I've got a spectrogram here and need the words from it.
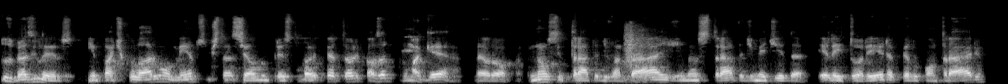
dos brasileiros, em particular o aumento substancial no preço do barril de petróleo causado por uma guerra na Europa. Não se trata de vantagem, não se trata de medida eleitoreira, pelo contrário,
